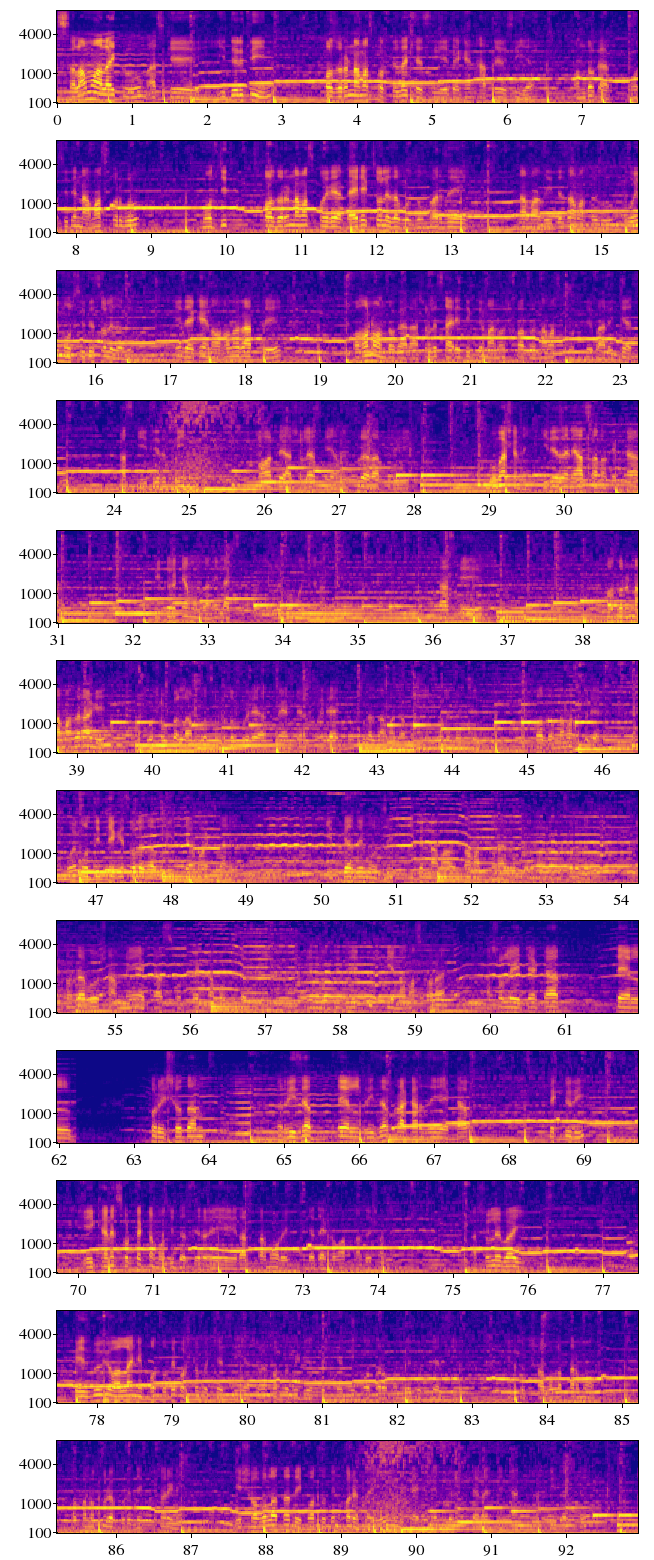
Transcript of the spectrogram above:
আসসালামু আলাইকুম। আজকে ঈদের দিন ফজরের নামাজ পড়তে যাইতেছি। এই দেখেন, হাতে হয়েছে ইয়া, অন্ধকার। মসজিদে নামাজ পড়ব। মসজিদ ফজরের নামাজ পড়ে ডাইরেক্ট চলে যাব। জুম্মার যে নামাজ, ঈদে জামাত ওই মসজিদে চলে যাব। এই দেখেন, অহনো রাত্রে, অহনো অন্ধকার। আসলে চারিদিক মানুষ ফজর নামাজ পড়তে বাড়িতে আছে। আজকে ঈদের দিন হওয়াতে আসলে আজকে আমি পুরো রাত্রে ঘুম আসে নাই ফিরে জানি আচানক একটা ভিতরে কেমন জানি লাগছে। ঘুম হয়েছে না। আজকে ফজরের নামাজের আগে গোসল করলাম, গোসল টোসল করে প্যান্ট ট্যান্ট করে একদম পুরো জামা কাপড় নিয়ে চলে যাচ্ছে। ফজর নামাজ করে ওই মসজিদ থেকে চলে যাব, ঈদগাহ ময়দানে। ঈদগাহ যে মসজিদ, ঈদের নামাজ নামাজ মসজিদে চলে যাব। এখন যাব সামনে একটা ছোট্ট একটা মসজিদ আছে। এই মসজিদে নামাজ পড়ায়। আসলে এটা একটা তেল পরিশোধন, রিজার্ভ, তেল রিজার্ভ রাখার যে একটা ফ্যাক্টরি এইখানে ছোট্ট একটা মসজিদ আছে রাস্তার মোড়ে, এটা দেখাবো আপনাদের সামনে। আসলে ভাই ফেসবুকে অনলাইনে কততে কষ্ট করতেছি, আসলে সফলতা দিয়ে কতদিন পরে পাই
